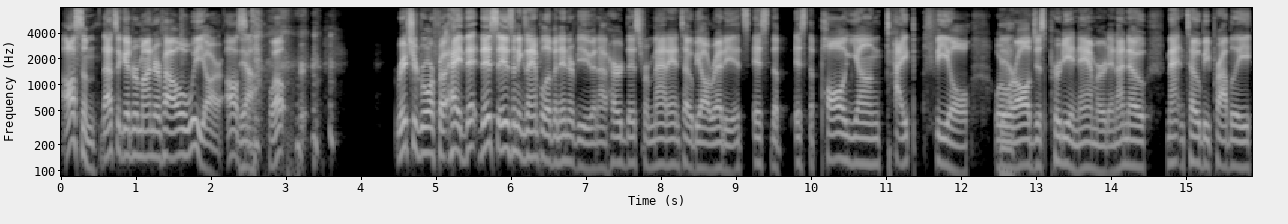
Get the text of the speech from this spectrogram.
Awesome. That's a good reminder of how old we are. Awesome. Yeah. Well, Richard Rorfo. Hey, th- this is an example of an interview, and I've heard this from Matt and Toby already. It's it's the it's the Paul Young type feel where Yeah. we're all just pretty enamored. And I know Matt and Toby probably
